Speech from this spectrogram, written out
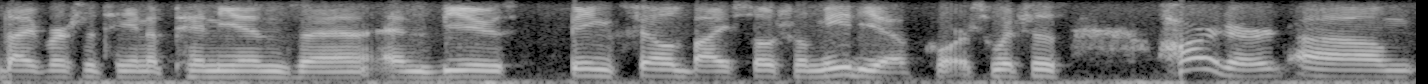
diversity in opinions and, and views being filled by social media, of course, which is harder um,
